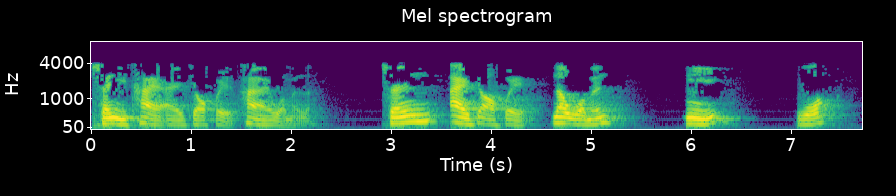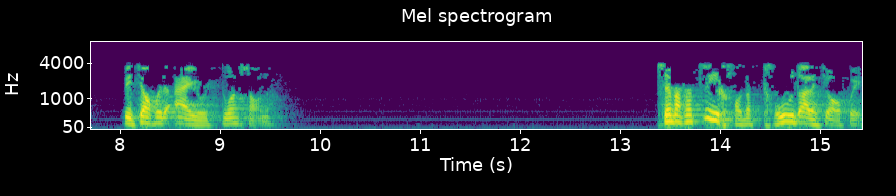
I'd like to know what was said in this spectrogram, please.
神，你太爱教会，太爱我们了。神爱教会，那我们你我对教会的爱有多少呢？神把他最好的投入到了教会，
